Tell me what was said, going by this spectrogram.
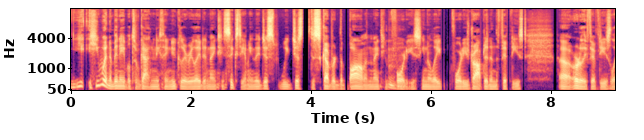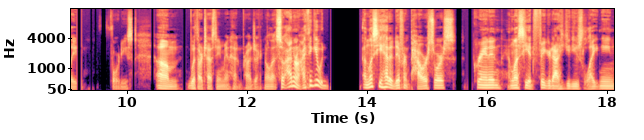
he wouldn't have been able to have gotten anything nuclear related in 1960. I mean, they just we just discovered the bomb in the 1940s. Mm-hmm. You know, late 40s, dropped it in the 50s, uh, early 50s, late 40s, um, with our testing Manhattan Project and all that. So I don't know. I think it would, unless he had a different power source. Granted, unless he had figured out he could use lightning,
